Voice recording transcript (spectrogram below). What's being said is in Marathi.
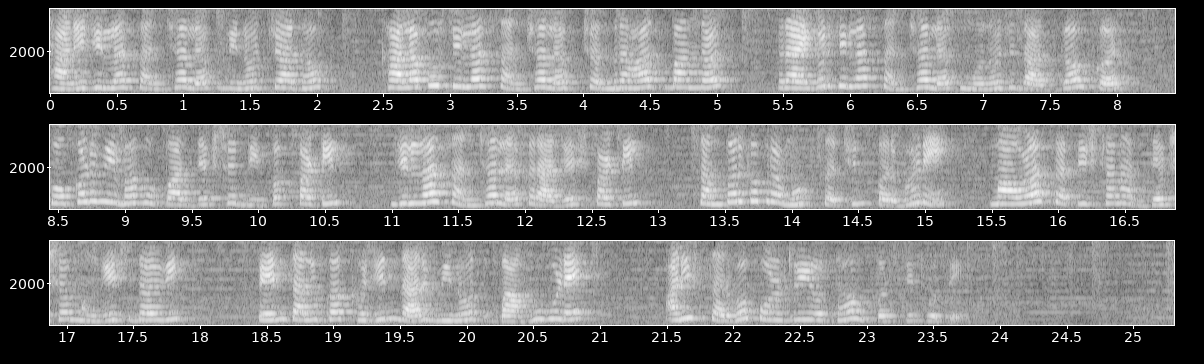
ठाणे जिल्हा संचालक विनोद जाधव खालापूर जिल्हा संचालक चंद्रहास बांदळ रायगड जिल्हा संचालक मनोज दासगावकर कोकण विभाग उपाध्यक्ष दीपक पाटील जिल्हा संचालक राजेश पाटील संपर्क प्रमुख सचिन परभणे मावळा प्रतिष्ठान अध्यक्ष मंगेश दळवी पेन तालुका खजिनदार विनोद बामुगुडे आणि सर्व पोल्ट्री योद्धा उपस्थित होते.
